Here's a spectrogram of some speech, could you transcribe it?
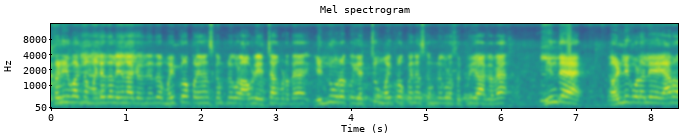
ಸ್ಥಳೀಯವಾಗಿ ನಮ್ಮ ಮಂಡ್ಯದಲ್ಲಿ ಏನಾಗಿದೆ ಅಂದರೆ ಮೈಕ್ರೋ ಫೈನಾನ್ಸ್ ಕಂಪ್ನಿಗಳು ಅವಳಿ ಹೆಚ್ಚಾಗ್ಬಿಟ್ಟಿದೆ ಇನ್ನೂರಕ್ಕೂ ಹೆಚ್ಚು ಮೈಕ್ರೋ ಫೈನಾನ್ಸ್ ಕಂಪ್ನಿಗಳು ಸಕ್ರಿಯ ಆಗವೆ. ಹಿಂದೆ ಹಳ್ಳಿಗಳಲ್ಲಿ ಯಾರೋ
